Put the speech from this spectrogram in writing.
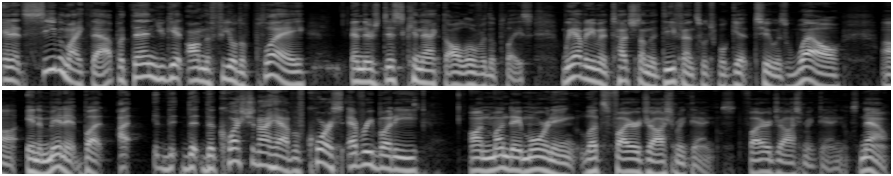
And it seemed like that, but then you get on the field of play and there's disconnect all over the place. We haven't even touched on the defense, which we'll get to as well uh, in a minute. But I, the, the question I have, of course, everybody on Monday morning, let's fire Josh McDaniels. Fire Josh McDaniels. Now,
